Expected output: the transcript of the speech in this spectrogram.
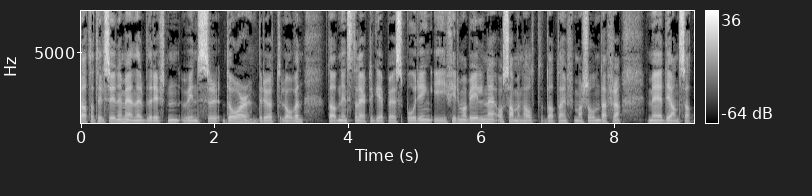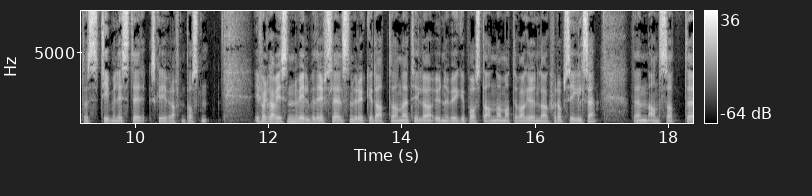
Datatilsynet mener bedriften Windsor Door brøt loven da den installerte GPS-sporing i firmabilene og sammenholdt datainformasjonen derfra med de ansattes timelister, skriver Aftenposten. Ifølge avisen vil bedriftsledelsen bruke dataene til å underbygge påstanden om at det var grunnlag for oppsigelse. Den ansatte,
